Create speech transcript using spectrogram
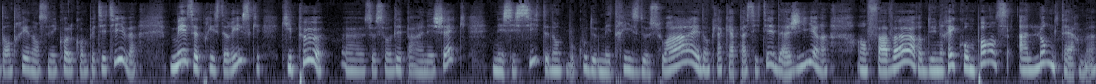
d'entrer dans une école compétitive. Mais cette prise de risque qui peut euh, se solder par un échec nécessite donc beaucoup de maîtrise de soi et donc la capacité d'agir en faveur d'une récompense à long terme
